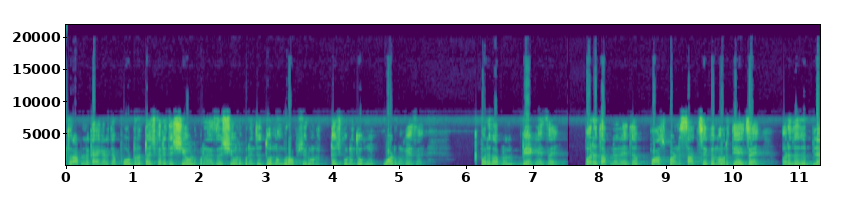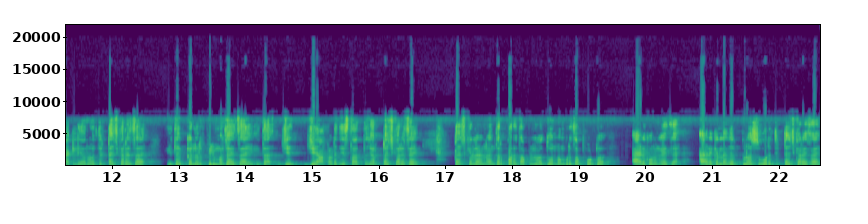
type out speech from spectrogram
तर आपल्याला काय करायचं फोटोवर टच करायचं शेवटपर्यंत यायचं शेवटपर्यंत दोन नंबर ऑप्शनवर टच करून तो वाढवून घ्यायचा आहे. परत आपल्याला बॅक यायचा आहे. परत आपल्याला इथं पाच पॉईंट सात सेकंदवरती यायचं आहे. परत इथं ब्लॅक लेअरवरती टच करायचं आहे. इथं कलर फिल्म जायचं आहे. इथं जे जे आकडे दिसतात त्याच्यावर टच करायचं आहे. टच केल्यानंतर परत आपल्याला दोन नंबरचा फोटो ॲड करून घ्यायचा आहे. ॲड केल्यानंतर प्लसवरती टच करायचा आहे.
